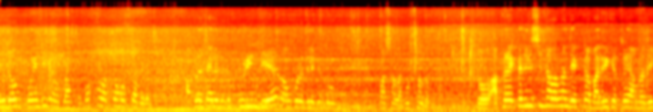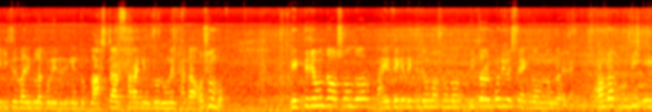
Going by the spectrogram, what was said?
উইদাউট পয়েন্টিং এবং প্লাস্টার কত চমৎকার দেখাচ্ছে আপনারা চাইলে একটু পুরিং দিয়ে রং করে দিলে কিন্তু মাসাল্লাহ খুব সুন্দর। তো আপনারা একটা জিনিস চিন্তা করবেন যে একটা বাড়ির ক্ষেত্রে আমরা যে ইটের বাড়িগুলো করি, এটাতে কিন্তু প্লাস্টার ছাড়া কিন্তু রুমে থাকা অসম্ভব। দেখতে যেমন তো অসুন্দর, বাইরে থেকে দেখতে যেমন অসুন্দর, ভিতরের পরিবেশটা একদম নোংরা হয়ে যায়। আমরা যদি এই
